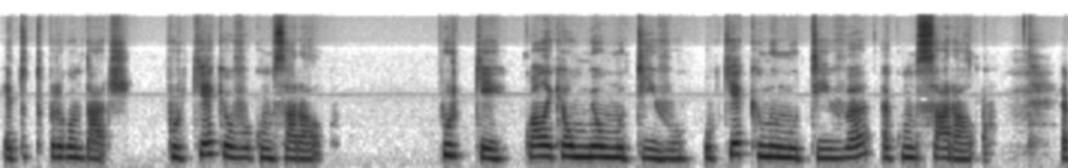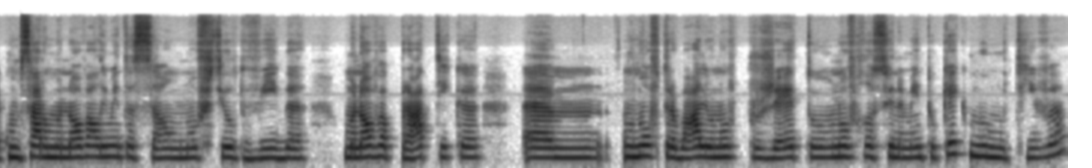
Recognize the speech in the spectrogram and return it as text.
é tu te perguntares: porquê é que eu vou começar algo? Porquê? Qual é que é o meu motivo? O que é que me motiva a começar algo? a começar uma nova alimentação, um novo estilo de vida, uma nova prática, um, um novo trabalho, um novo projeto, um novo relacionamento. O que é que me motiva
